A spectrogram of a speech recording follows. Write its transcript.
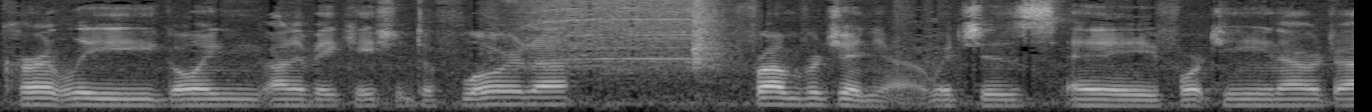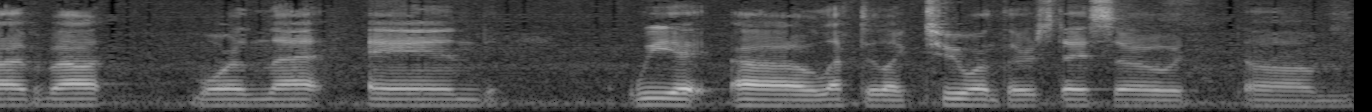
currently going on a vacation to Florida from Virginia, which is a 14 hour drive about more than that and we uh, left at like 2 on Thursday so um,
